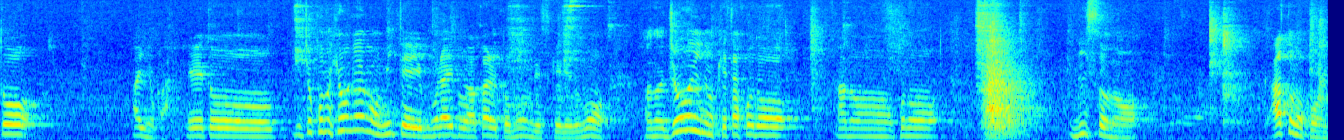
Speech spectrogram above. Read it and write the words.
と、あ、いいのか。えっ、ー、と、一応この表現も見てもらえばわかると思うんですけれども、あの上位の桁ほど、あのこのリストの後の方に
